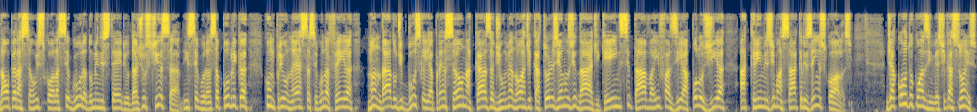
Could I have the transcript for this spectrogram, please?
da Operação Escola Segura do Ministério da Justiça e Segurança Pública cumpriu nesta segunda-feira mandado de busca e apreensão na casa de um menor de 14 anos de idade que incitava e fazia apologia a crimes de massacres em escolas. De acordo com as investigações,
